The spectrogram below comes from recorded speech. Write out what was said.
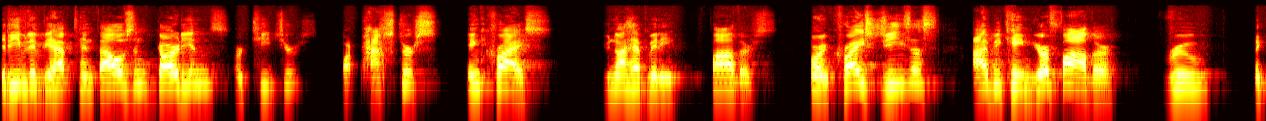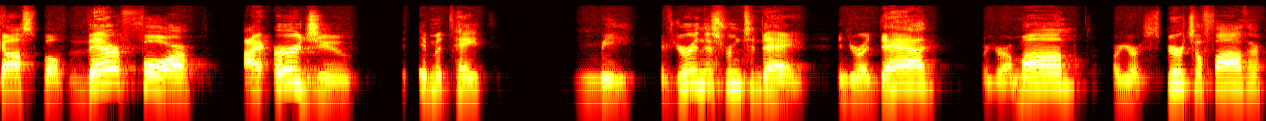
that even if you have 10,000 guardians or teachers or pastors in Christ, you do not have many fathers. For in Christ Jesus, I became your father through the gospel. Therefore, I urge you imitate me. If you're in this room today and you're a dad or you're a mom or you're a spiritual father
